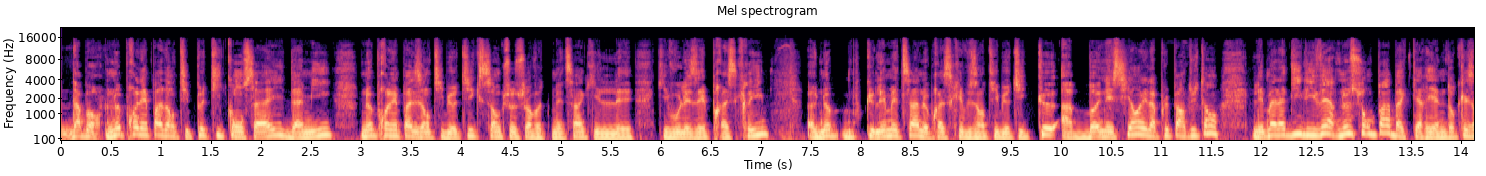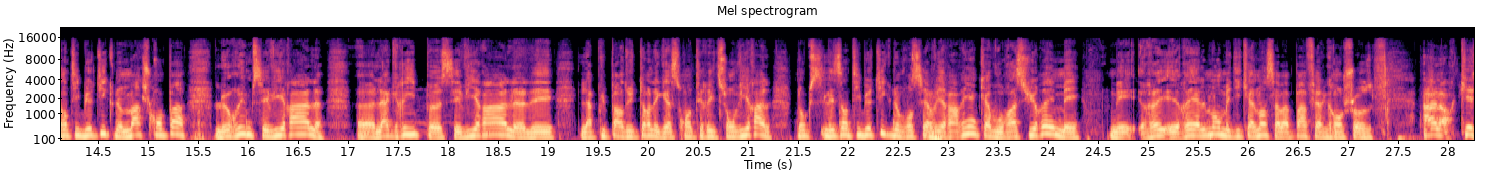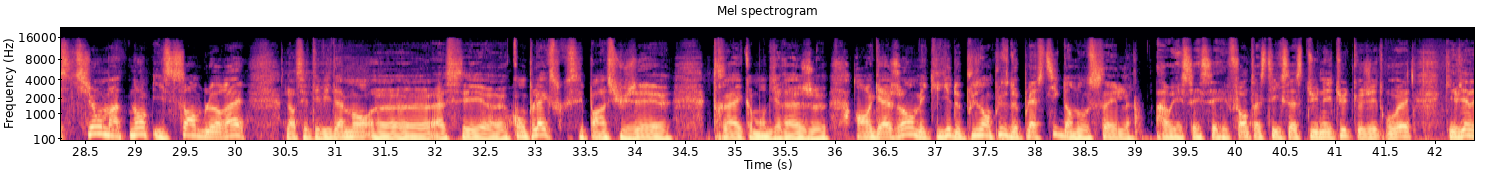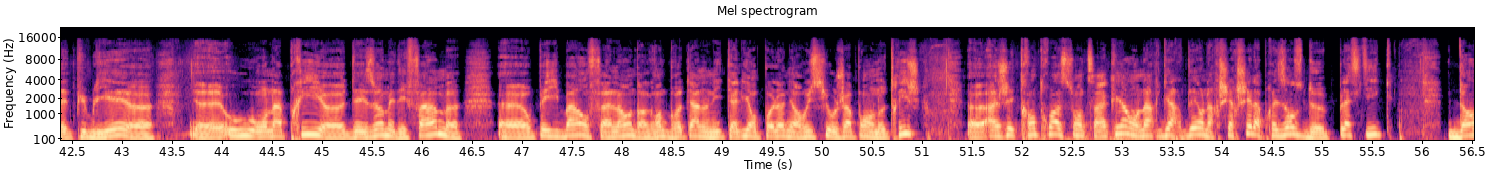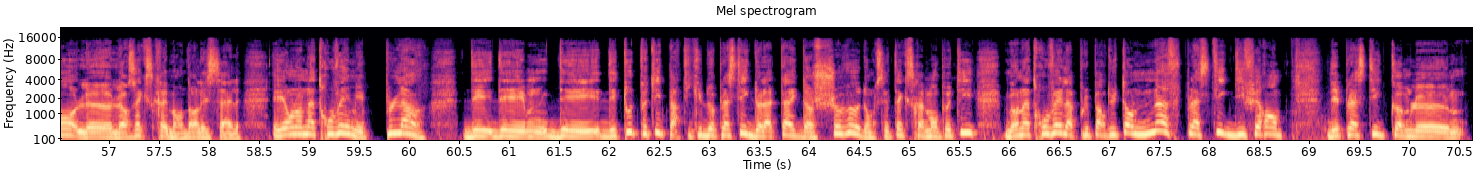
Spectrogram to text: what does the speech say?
d'abord ne prenez pas d'anti petits conseils d'amis, ne prenez pas des antibiotiques sans que ce soit votre médecin qui, les, qui vous les ait prescrits. Euh, que les médecins ne prescrivent les antibiotiques que à bon escient et la plupart du temps, les maladies l'hiver ne sont pas bactériennes. Donc les antibiotiques ne marcheront pas. Le rhume, c'est viral. Euh, la grippe, c'est viral. La plupart du temps, les gastroentérites sont virales. Donc les antibiotiques ne vont servir à rien qu'à vous rassurer, mais, mais réellement, médicalement, ça va pas faire grand-chose. Alors, question maintenant, il semblerait, alors c'est évidemment euh, assez complexe, c'est pas un sujet très, comment dirais-je, engageant, mais qu'il y ait de plus en plus de plastique dans nos selles. Ah oui, c'est fantastique. Ça, c'est une étude que j'ai trouvée qui vient d'être publiée euh, euh, où on a pris euh, des hommes et des femmes aux Pays-Bas, en Finlande, en Grande-Bretagne, en Italie, en Pologne, en Russie, au Japon, en Autriche, âgés de 33 à 65 ans. On a regardé, on a recherché la présence de plastique dans le, leurs excréments, dans les selles, et on en a trouvé mais plein des des, des, des toutes petites particules de plastique de la taille d'un cheveu, donc c'est extrêmement petit, mais on a trouvé la plupart du temps neuf plastiques différents. Des plastiques comme le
